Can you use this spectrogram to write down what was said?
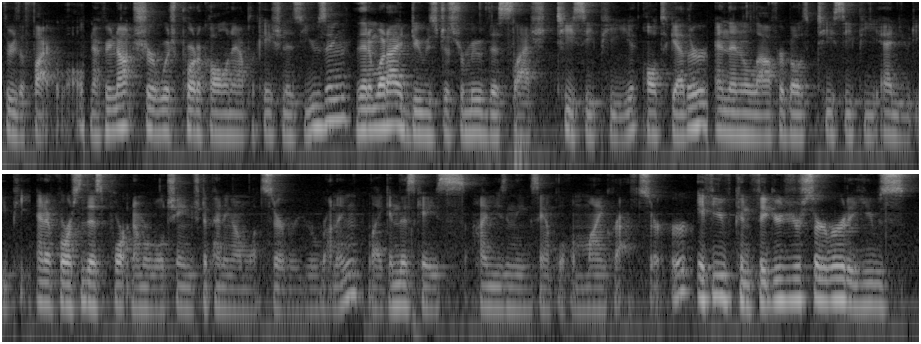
through the firewall. Now, if you're not sure which protocol an application is using, then what I do is just remove this slash TCP altogether and then allow for both TCP and UDP. And of course, this port number will change depending on what server you're running. Like in this case, I'm using the example of a Minecraft server. If you've configured your server to use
